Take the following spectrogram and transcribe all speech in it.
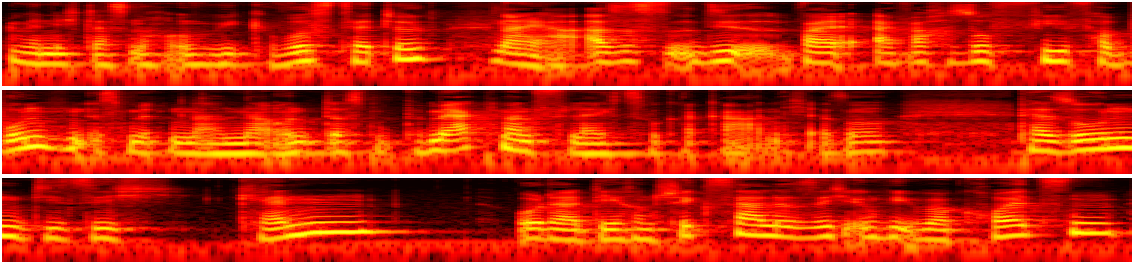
wenn ich das noch irgendwie gewusst hätte. Naja, also es, weil einfach so viel verbunden ist miteinander und das bemerkt man vielleicht sogar gar nicht. Also Personen, die sich kennen, oder deren Schicksale sich irgendwie überkreuzen.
